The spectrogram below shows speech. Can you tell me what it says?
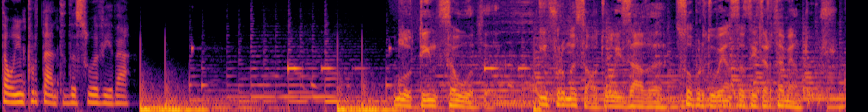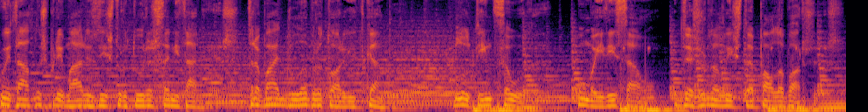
tão importante da sua vida. Boletim de Saúde. Informação atualizada sobre doenças e tratamentos, cuidados primários e estruturas sanitárias, trabalho de laboratório e de campo. Boletim de Saúde. Uma edição da jornalista Paula Borges.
